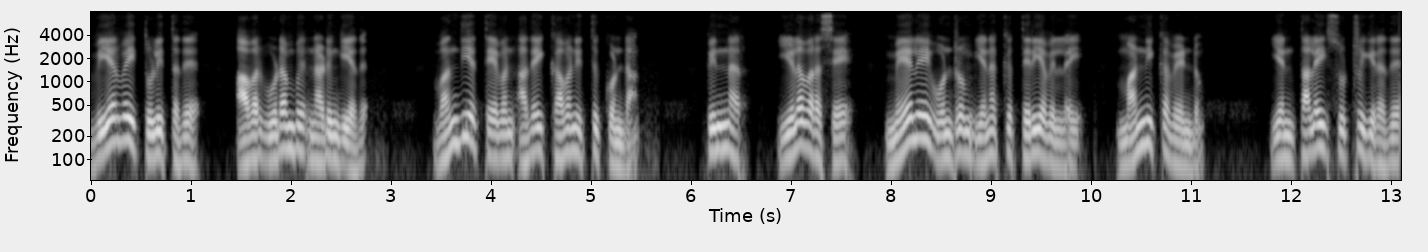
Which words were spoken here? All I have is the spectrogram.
வியர்வை துளித்தது. அவர் உடம்பு நடுங்கியது. வந்தியத்தேவன் அதை கவனித்துக் கொண்டான். பின்னர் இளவரசே மேலே ஒன்றும் எனக்கு தெரியவில்லை மன்னிக்க வேண்டும். என் தலை சுற்றுகிறது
